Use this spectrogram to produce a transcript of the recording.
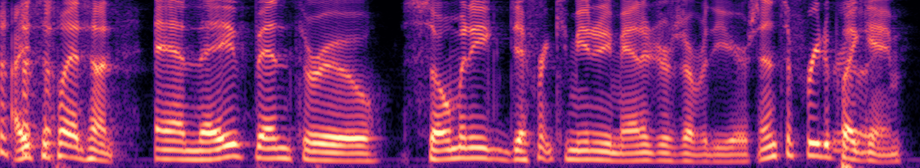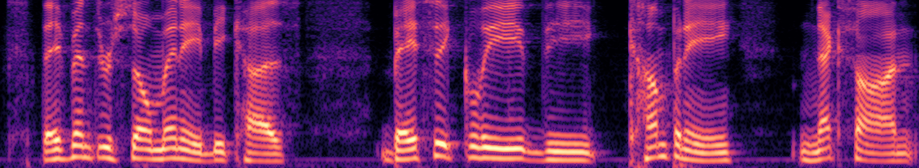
I used to play a ton, and they've been through so many different community managers over the years, and it's a free to play Really? game. They've been through so many because basically the company Nexon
